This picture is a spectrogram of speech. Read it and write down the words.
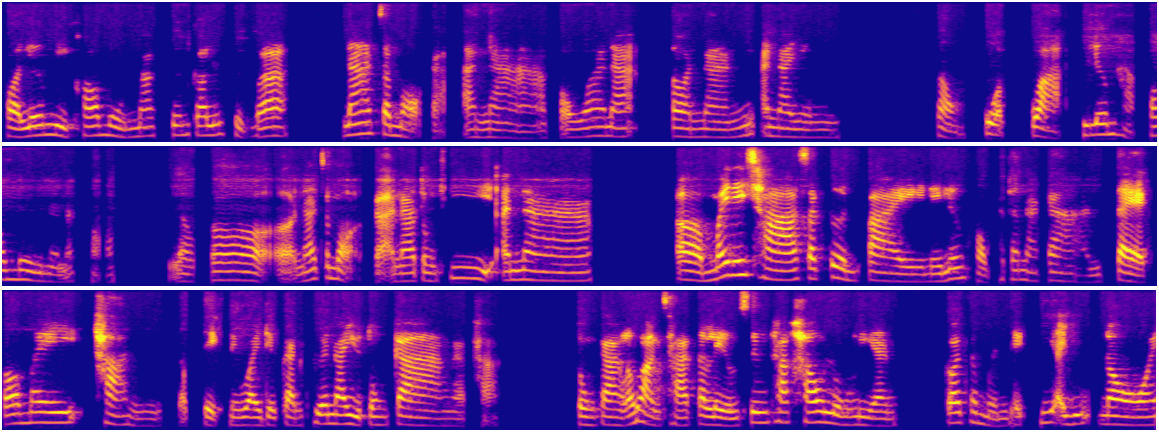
พอเริ่มมีข้อมูลมากขึ้นก็รู้สึกว่าน่าจะเหมาะกับอานาเพราะว่าณตอนนั้นอานายังสองขวบกว่าที่เริ่มหาข้อมูลนะนะคะ แล้วก็เออน่าจะเหมาะกับอนาตรงที่อานาเอ่อไม่ได้ช้าสักเกินไปในเรื่องของพัฒนาการ แต่ก็ไม่ทันกับเด็กในวัยเดียวกันคืออานาอยู่ตรงกลางอะค่ะตรงกลางระหว่างช้ากับเร็ว ซึ่งถ้าเข้าโรงเรียนก็จะเหมือนเด็กที่อายุน้อย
